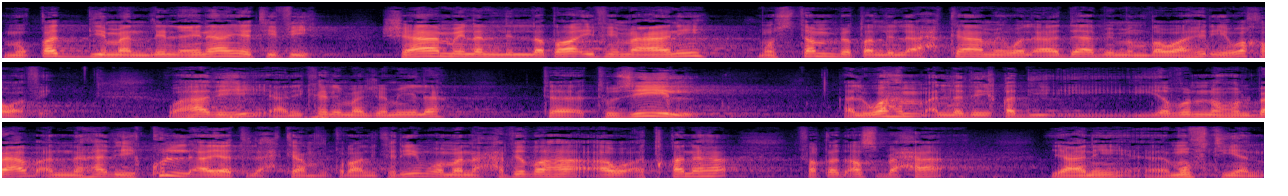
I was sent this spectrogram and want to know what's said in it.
مقدما للعناية فيه شاملا للطائف معانيه مستنبطا للأحكام والآداب من ظواهره وخوافه. وهذه يعني كلمة جميلة تزيل الوهم الذي قد يظنه البعض أن هذه كل آيات الأحكام في القرآن الكريم ومن حفظها أو أتقنها فقد أصبح يعني مفتيا.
